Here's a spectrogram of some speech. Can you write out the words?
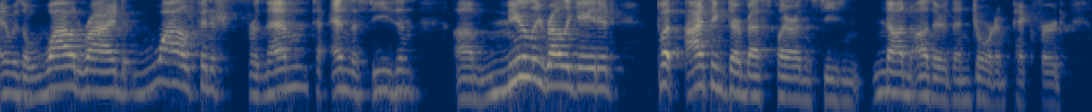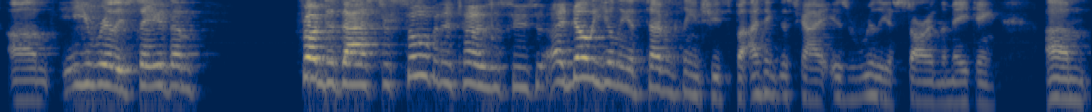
and it was a wild ride, wild finish for them to end the season. Um, nearly relegated, but I think their best player in the season, none other than Jordan Pickford. Um, he really saved them from disaster so many times this season. I know he only had seven clean sheets, but I think this guy is really a star in the making. Um,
